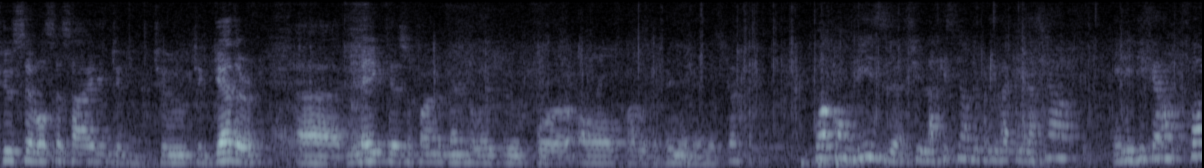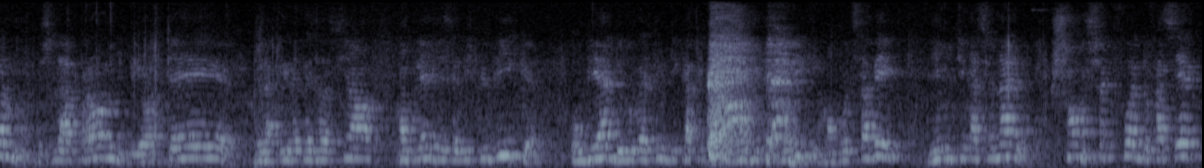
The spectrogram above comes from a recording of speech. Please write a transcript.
to civil society to, to together uh, make this a fundamental issue for all public opinion in this country. Quoi qu'on dise sur la question de privatisation et les différentes formes que cela prend, du BOT, de la privatisation complète des services publics, ou bien de l'ouverture du capital des entités publiques. Et comme vous le savez, les multinationales changent chaque fois de facette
